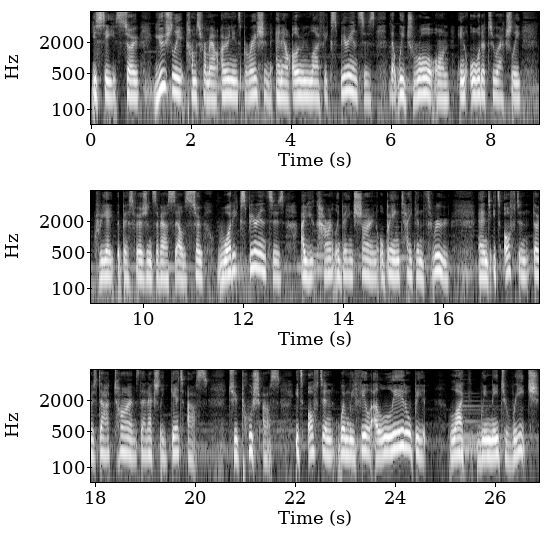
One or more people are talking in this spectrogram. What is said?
You see, so usually it comes from our own inspiration and our own life experiences that we draw on in order to actually create the best versions of ourselves. So, what experiences are you currently being shown or being taken through? And it's often those dark times that actually get us to push us. It's often when we feel a little bit like we need to reach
